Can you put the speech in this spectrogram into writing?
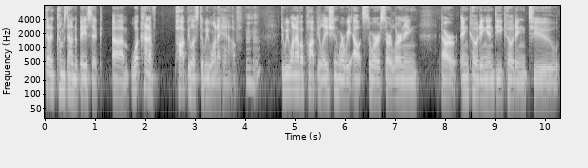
kind of comes down to basic. Um, what kind of populace do we want to have? Mm-hmm. Do we want to have a population where we outsource our learning, our encoding and decoding to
